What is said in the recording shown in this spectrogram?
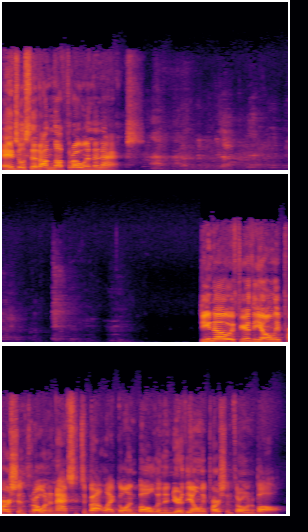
Angela said, I'm not throwing an axe. Do you know if you're the only person throwing an axe, it's about like going bowling and you're the only person throwing a ball?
